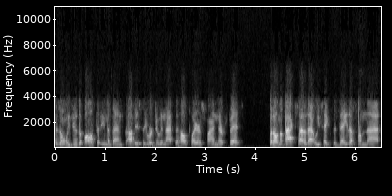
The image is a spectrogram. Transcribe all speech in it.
is when we do the ball fitting events, obviously we're doing that to help players find their fit. But on the backside of that, we take the data from that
